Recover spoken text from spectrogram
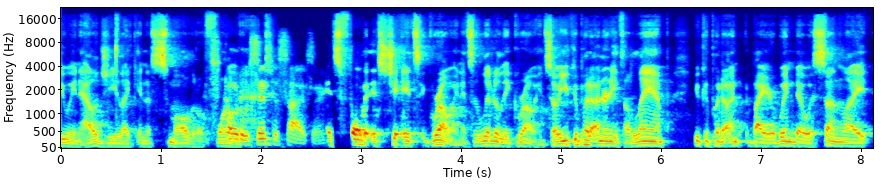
doing algae like in a small little it's format. Photosynthesizing. It's photo. It's it's growing. It's literally growing. So you could put it underneath a lamp. You could put it by your window with sunlight.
